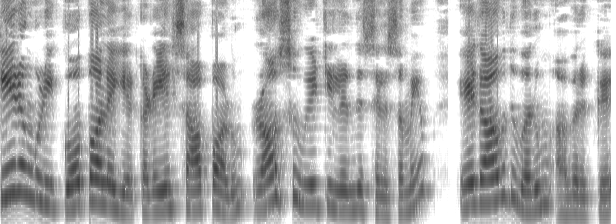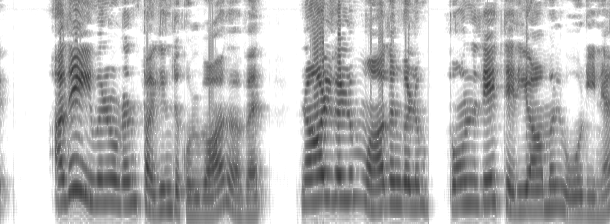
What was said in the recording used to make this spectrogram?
கீரங்குடி கோபாலையர் கடையில் சாப்பாடும் ராசு வீட்டிலிருந்து சில சமயம் ஏதாவது வரும் அவருக்கு. அதை இவனுடன் பகிர்ந்து கொள்வார் அவர். நாள்களும் மாதங்களும் போனதே தெரியாமல் ஓடின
